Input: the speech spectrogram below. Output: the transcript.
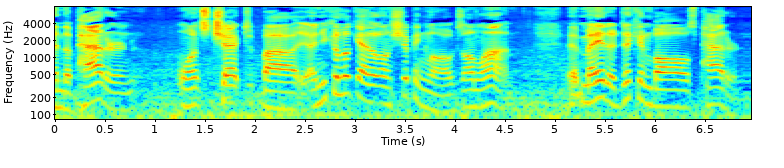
And the pattern once checked by, and you can look at it on shipping logs online. It made a dick balls pattern.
